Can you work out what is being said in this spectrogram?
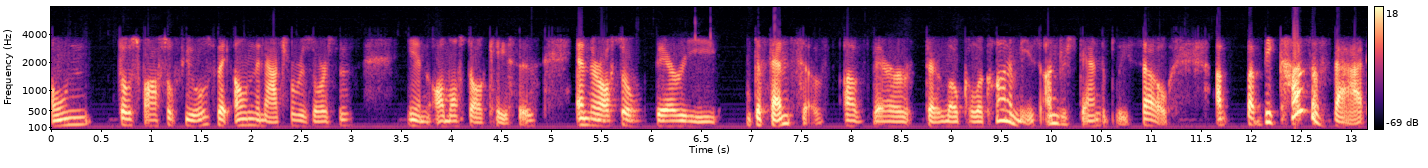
own those fossil fuels, they own the natural resources in almost all cases, and they're also very defensive of their their local economies, understandably so. Uh, but because of that,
